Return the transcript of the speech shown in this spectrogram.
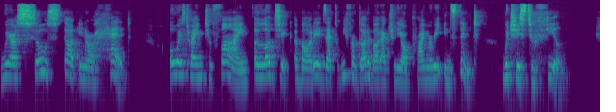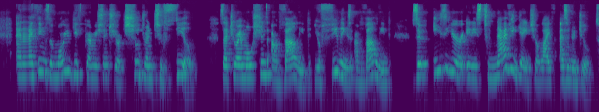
We are so stuck in our head, always trying to find a logic about it that we forgot about actually our primary instinct, which is to feel. And I think the more you give permission to your children to feel that your emotions are valid, your feelings are valid, the easier it is to navigate your life as an adult.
